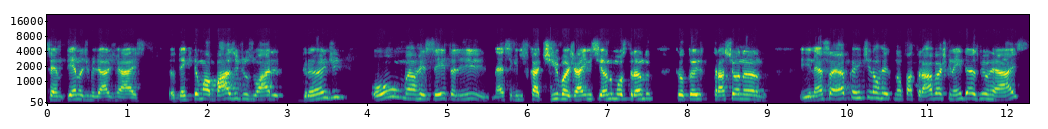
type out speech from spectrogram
centenas de milhares de reais. Eu tenho que ter uma base de usuário grande ou uma receita ali né, significativa já iniciando, mostrando que eu estou tracionando. E nessa época a gente não, não faturava, acho que nem 10 mil reais,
